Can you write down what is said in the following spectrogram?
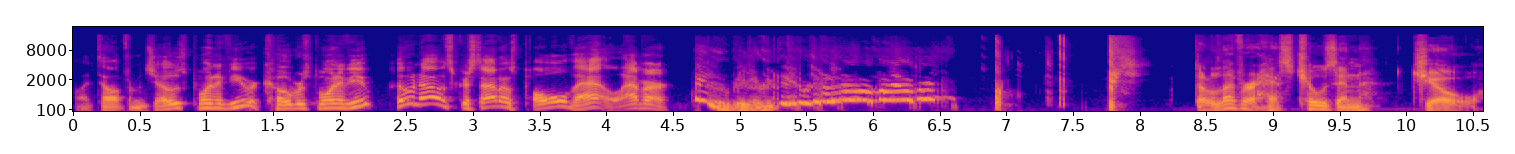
Will I tell it from Joe's point of view or Cobra's point of view? Who knows? Cristados, pull that lever. The lever has chosen Joe.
